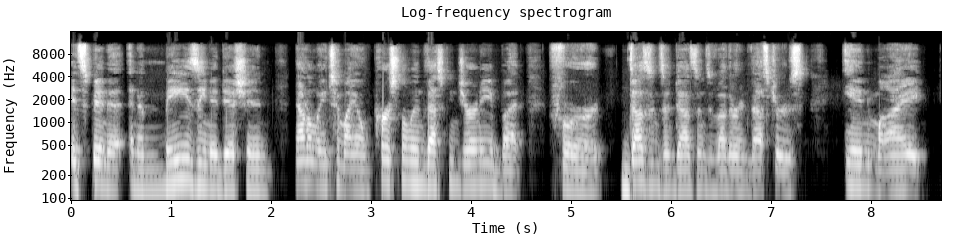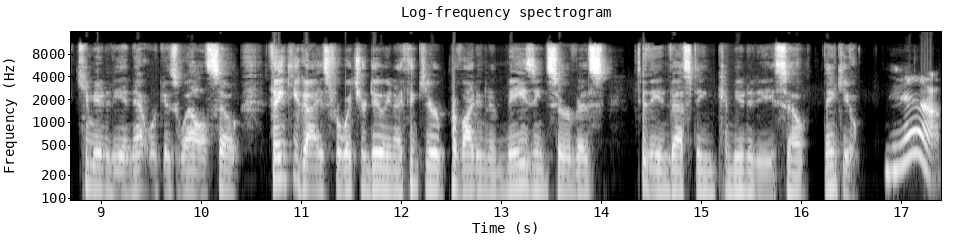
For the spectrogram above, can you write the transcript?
it's been a, an amazing addition not only to my own personal investing journey but for dozens and dozens of other investors in my community and network as well. So thank you guys for what you're doing. I think you're providing an amazing service to the investing community. So thank you yeah,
